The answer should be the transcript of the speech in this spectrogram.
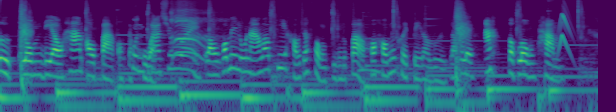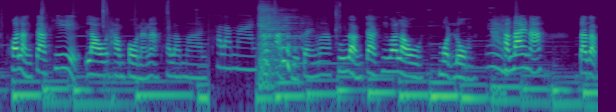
อึกลมเดียวห้ามเอาปากออกจากคุณขวดตาช่วย เราก็ไม่รู้นะว่าพี่เขาจะส่งจริงหรือเปล่า เพราะเขาไม่เคยเตะเราเลยเราก็เลยอะตกลงทำพอหลังจากที่เราทำโปรนั้นอะทรมานทรมานอัดหัวใจมากคือหลังจากที่ว่าเราหมดลมทำได้นะ แต่แบบ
